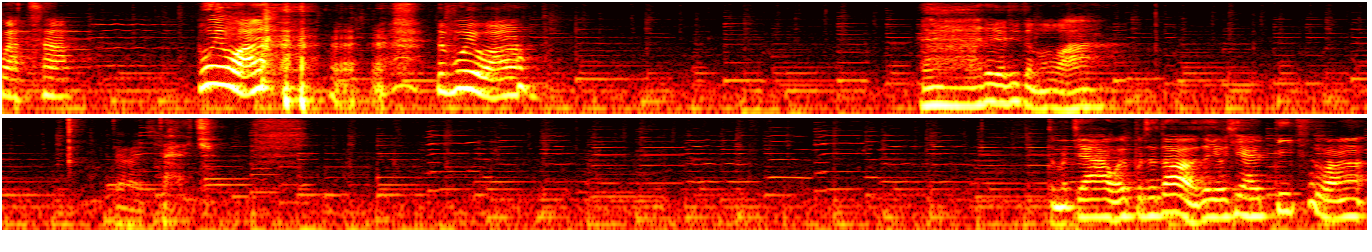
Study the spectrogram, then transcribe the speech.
我操！不会玩啊，这不会玩。哎，这游戏怎么玩？再来一次，再来一次。怎么加？我也不知道，这游戏还是第一次玩啊，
